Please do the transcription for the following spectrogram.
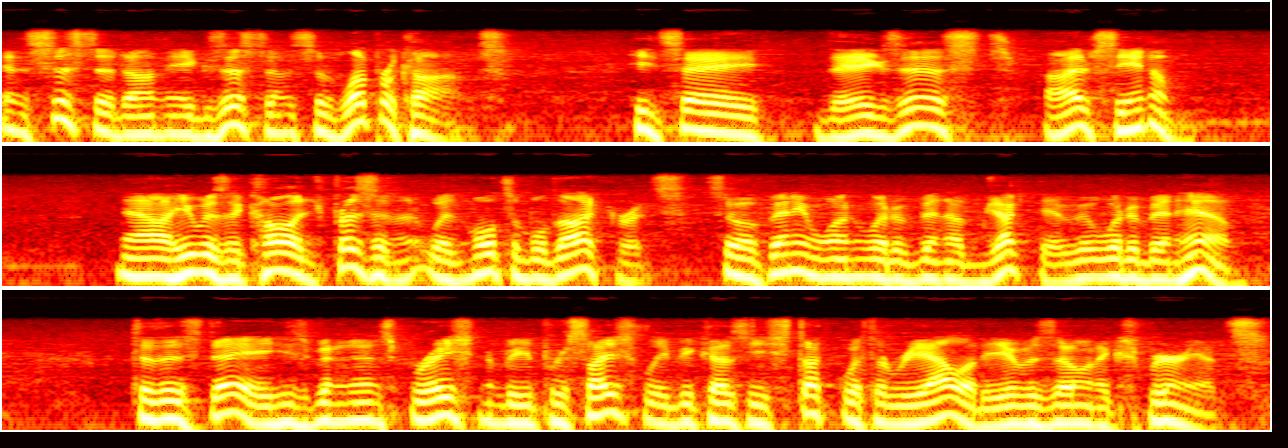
insisted on the existence of leprechauns. He'd say, They exist. I've seen them. Now, he was a college president with multiple doctorates, so if anyone would have been objective, it would have been him. To this day, he's been an inspiration to me precisely because he stuck with the reality of his own experience.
